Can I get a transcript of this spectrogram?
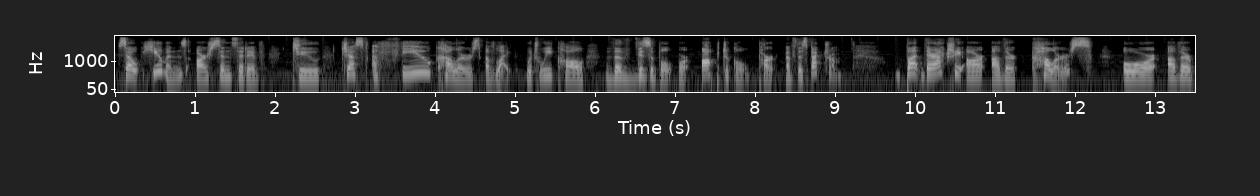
So, humans are sensitive to just a few colors of light, which we call the visible or optical part of the spectrum. But there actually are other colors or other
